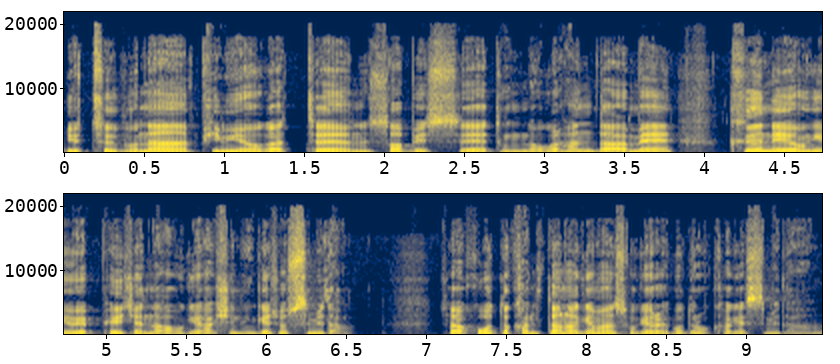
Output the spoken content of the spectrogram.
유튜브나 비미오 같은 서비스에 등록을 한 다음에 그 내용이 웹페이지에 나오게 하시는 게 좋습니다. 자, 그것도 간단하게만 소개를 해보도록 하겠습니다.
